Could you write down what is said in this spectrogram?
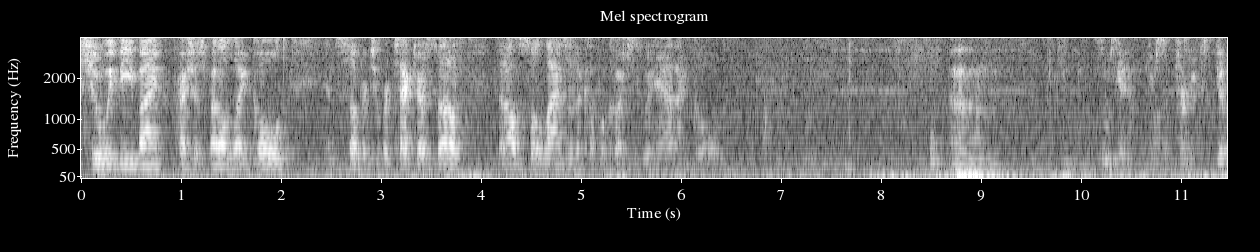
should we be buying precious metals like gold and silver to protect ourselves? That also aligns with a couple questions we had on gold. Um, yeah, there's perfect. Yep.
